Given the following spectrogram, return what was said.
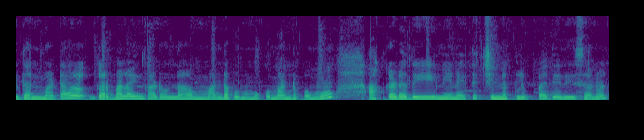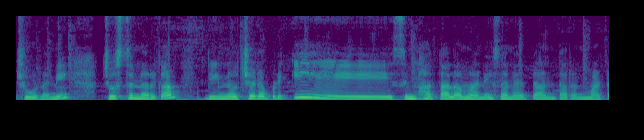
ఇదనమాట గర్భాలయం కాడ ఉన్న మండపం ముఖ మండపము. అక్కడది నేనైతే చిన్న క్లిప్ అయితే తీసాను చూడని చూస్తున్నారుగా దీన్ని వచ్చేటప్పటికి సింహతలం అనేసి అని అయితే అంటారనమాట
